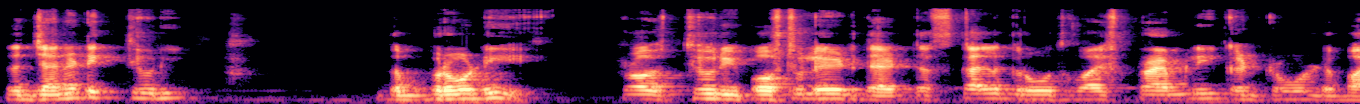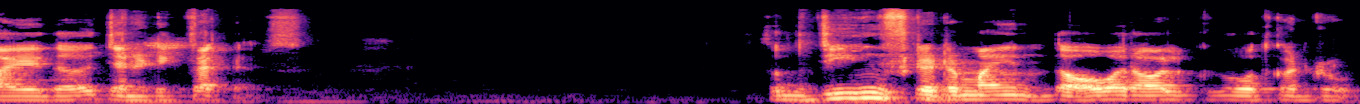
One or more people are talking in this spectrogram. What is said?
The genetic theory, the Brodie theory postulate that the skull growth was primarily controlled by the genetic factors. So the genes determine the overall growth control.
